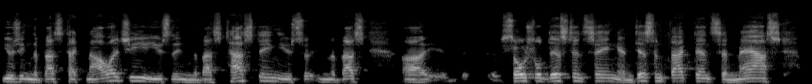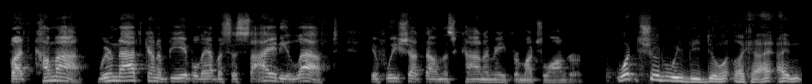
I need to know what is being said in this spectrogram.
using the best technology, using the best testing, using the best. Uh, social distancing and disinfectants and masks. But come on, we're not going to be able to have a society left if we shut down this economy for much longer. What should we be doing? Like, I, I,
